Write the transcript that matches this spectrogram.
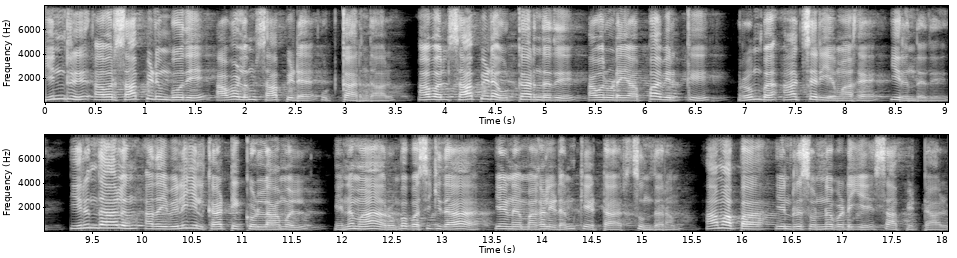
இன்று அவர் சாப்பிடும் போதே அவளும் சாப்பிட உட்கார்ந்தாள். அவள் சாப்பிட உட்கார்ந்தது அவளுடைய அப்பாவிற்கு ரொம்ப ஆச்சரியமாக இருந்தது. இருந்தாலும் அதை வெளியில் காட்டிக்கொள்ளாமல் என்னம்மா ரொம்ப பசிக்குதா? என மகளிடம் கேட்டார் சுந்தரம். ஆமாப்பா என்று சொன்னபடியே சாப்பிட்டாள்.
